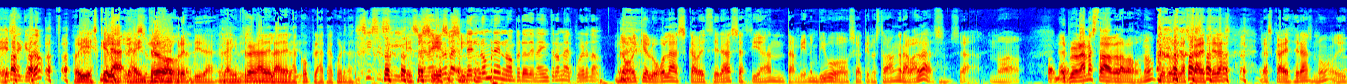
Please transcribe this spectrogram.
eh, se quedó. Oye, es que la, la intro, la intro era de la de la copla, ¿te acuerdas? Sí, sí, sí. Eso sí, intro eso me- sí. Del nombre no, pero de la intro me acuerdo. No, y que luego las cabeceras se hacían también en vivo, o sea, que no estaban grabadas. O sea, no... El programa estaba grabado, ¿no? Pero las cabeceras, las cabeceras, ¿no? Eh,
